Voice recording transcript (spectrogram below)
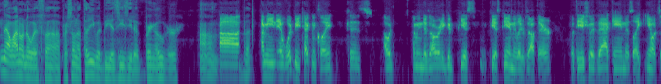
now I don't know if uh, Persona 3 would be as easy to bring over. Um, Uh, but I mean, it would be technically, because I would, I mean, there's already good PS, PSP emulators out there, but the issue with that game is like, you know, it's,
